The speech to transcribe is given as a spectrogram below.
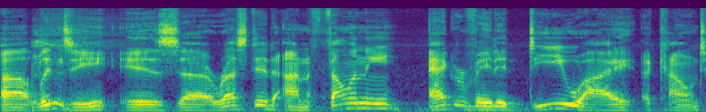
Uh, Lindsay is uh, arrested on a felony aggravated DUI account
